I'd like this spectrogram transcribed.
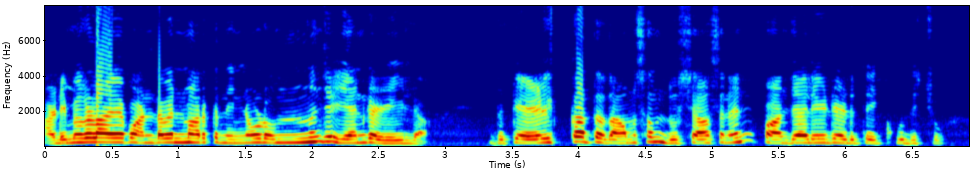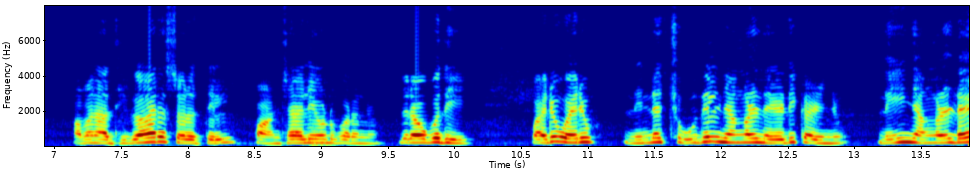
അടിമകളായ പാണ്ഡവന്മാർക്ക് നിന്നോടൊന്നും ചെയ്യാൻ കഴിയില്ല. ഇത് കേൾക്കാത്ത താമസം ദുശാസനൻ പാഞ്ചാലിയുടെ അടുത്തേക്ക് കുതിച്ചു. അവൻ അധികാരസ്വരത്തിൽ പാഞ്ചാലിയോട് പറഞ്ഞു ദ്രൗപദി വരൂ വരൂ. നിന്നെ ചൂതിൽ ഞങ്ങൾ നേടിക്കഴിഞ്ഞു. നീ ഞങ്ങളുടെ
